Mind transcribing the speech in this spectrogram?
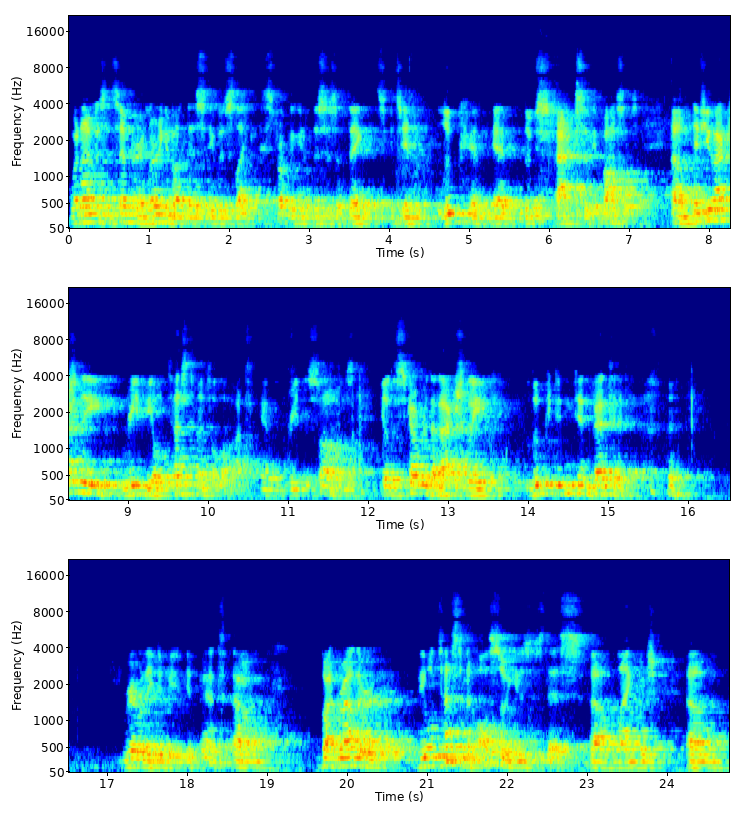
when I was in seminary learning about this, it was like, you know, this is a thing. It's, it's in Luke and, and, Luke's Acts of the Apostles. Um, if you actually read the Old Testament a lot and read the Psalms, you'll discover that actually Luke didn't invent it. Rarely do we invent. Um, but rather, the Old Testament also uses this uh, language. Um,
